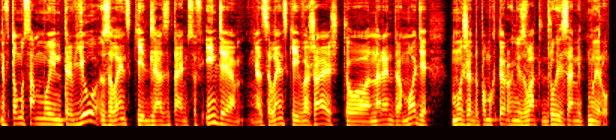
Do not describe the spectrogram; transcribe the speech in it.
в тому самому інтерв'ю Зеленський для The Times of India Зеленський вважає, що Нарендра Моді може допомогти організувати другий саміт миру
